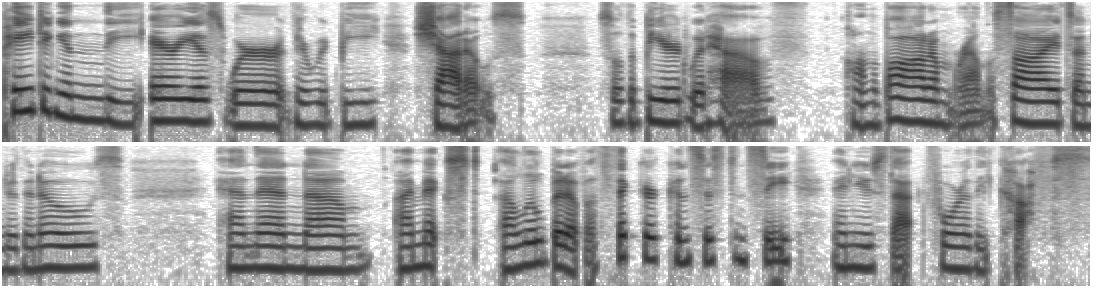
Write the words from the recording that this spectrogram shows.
painting in the areas where there would be shadows. So the beard would have on the bottom, around the sides, under the nose. And then um, I mixed a little bit of a thicker consistency and used that for the cuffs.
